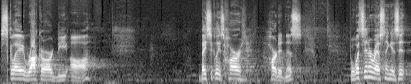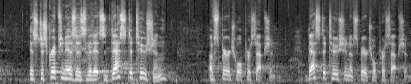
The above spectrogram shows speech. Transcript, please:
skle rakar di ah. Basically, it's hard heartedness. But what's interesting is it, its description is, is that it's destitution of spiritual perception. Destitution of spiritual perception.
